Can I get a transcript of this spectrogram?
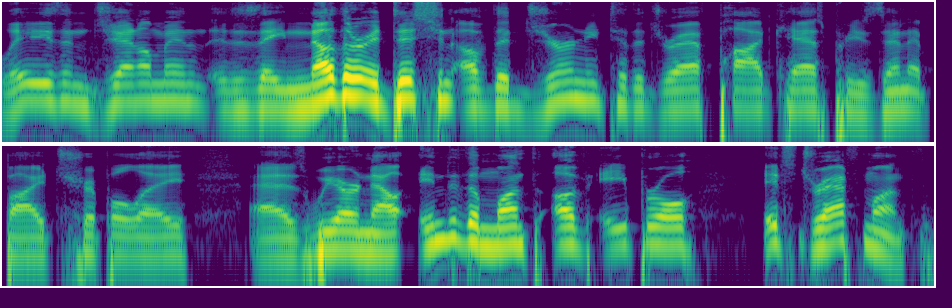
Ladies and gentlemen, it is another edition of the Journey to the Draft podcast presented by AAA. As we are now into the month of April, it's draft month.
